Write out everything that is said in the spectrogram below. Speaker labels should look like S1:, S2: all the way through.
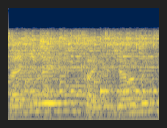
S1: Thank you, ladies. Thank you, gentlemen.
